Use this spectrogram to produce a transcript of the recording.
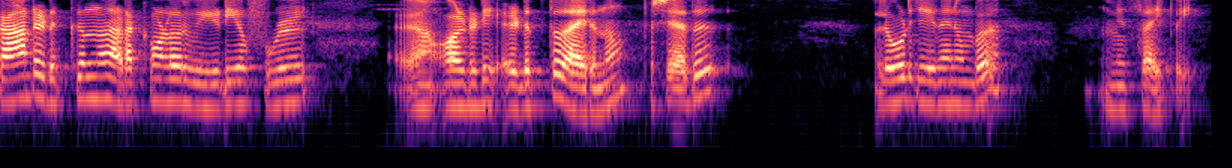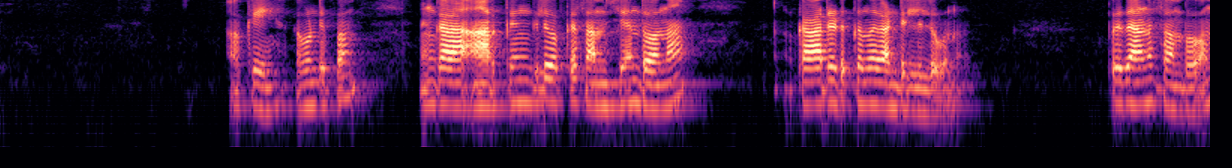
കാർഡ് എടുക്കുന്നത് അടക്കമുള്ള ഒരു വീഡിയോ ഫുൾ ഓൾറെഡി എടുത്തതായിരുന്നു. പക്ഷെ അത് ലോഡ് ചെയ്യുന്നതിന് മുമ്പ് മിസ്സായിപ്പോയി. ഓക്കെ. അതുകൊണ്ടിപ്പം നിങ്ങൾക്ക് ആർക്കെങ്കിലും ഒക്കെ സംശയം തോന്നാം കാർഡ് എടുക്കുന്നത് കണ്ടില്ലല്ലോ എന്ന്. അപ്പോൾ ഇതാണ് സംഭവം.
